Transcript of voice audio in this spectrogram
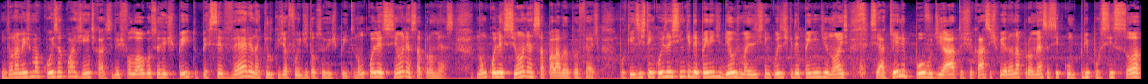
Então, na mesma coisa com a gente, cara. Se Deus falou algo ao seu respeito, persevere naquilo que já foi dito ao seu respeito. Não colecione essa promessa. Não colecione essa palavra profética. Porque existem coisas sim que dependem de Deus, mas existem coisas que dependem de nós. Se aquele povo de Atos ficasse esperando a promessa se cumprir por si só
